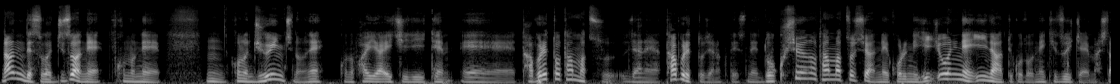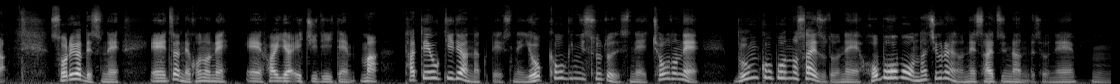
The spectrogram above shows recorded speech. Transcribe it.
なんですが、実はね、このね、うん、この10インチのね、この Fire HD 10、えー、タブレット端末じゃね、タブレットじゃなくてですね、読書用の端末としてはね、これね、非常にね、いいなということをね、気づいちゃいました。それがですね、えー、実はね、このね、えー、Fire HD 10、まあ、縦置きではなくてですね、4日置きにするとですね、ちょうどね、文庫本のサイズとね、ほぼほぼ同じぐらいのね、サイズになるんですよね。うん。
